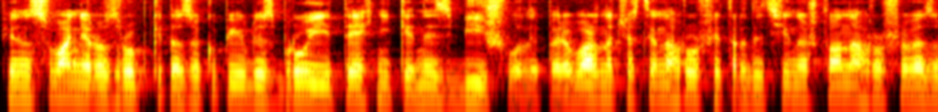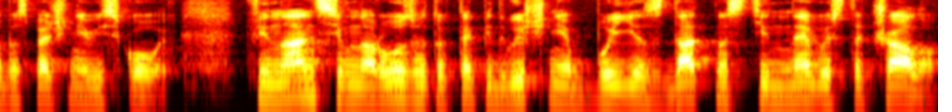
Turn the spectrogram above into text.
Фінансування розробки та закупівлі зброї і техніки не збільшували. Переважна частина грошей традиційно йшла на грошове забезпечення військових. Фінансів на розвиток та підвищення боєздатності не вистачало.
